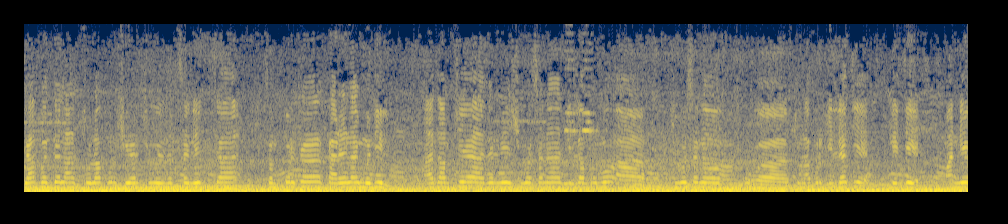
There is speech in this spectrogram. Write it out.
त्याबद्दल आज सोलापूर शहर शिवसेनेच्या संपर्क कार्यालयामधील आज आमचे आदरणीय शिवसेना जिल्हा प्रमुख शिवसेना सोलापूर जिल्ह्याचे नेते माननीय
